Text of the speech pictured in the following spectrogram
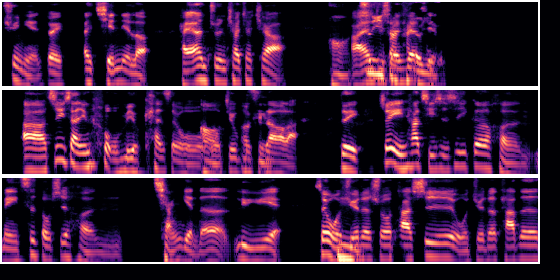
去年对，哎前年了。海岸村恰恰恰，哦，智异山还有演啊，智异山因为我没有看，所以我、哦、我就不知道了。对，所以他其实是一个很每次都是很抢眼的绿叶，所以我觉得说他是，嗯、我觉得他的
